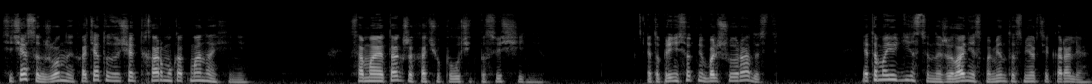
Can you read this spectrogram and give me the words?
Сейчас их жены хотят изучать дхарму как монахини. Сама я также хочу получить посвящение. Это принесет мне большую радость. Это мое единственное желание с момента смерти короля.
